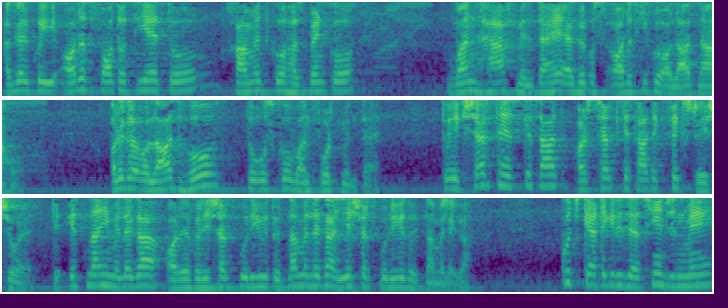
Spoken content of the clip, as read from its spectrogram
اگر کوئی عورت فوت ہوتی ہے تو خامد کو ہسبینڈ کو ون ہاف ملتا ہے اگر اس عورت کی کوئی اولاد نہ ہو۔ اور اگر اولاد ہو تو اس کو ون فورتھ ملتا ہے۔ تو ایک شرط ہے اس کے ساتھ اور شرط کے ساتھ ایک فکس ریشیو ہے کہ اتنا ہی ملے گا اور اگر یہ شرط پوری ہوئی تو اتنا ملے گا، یہ شرط پوری ہوئی تو اتنا ملے گا۔ کچھ کیٹیگریز ایسی ہیں جن میں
